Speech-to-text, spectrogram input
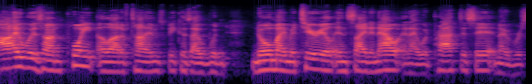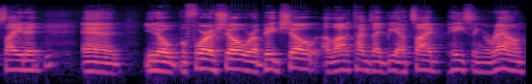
I was on point a lot of times because I would know my material inside and out and I would practice it and I would recite it. Mm-hmm. And, you know, before a show or a big show, a lot of times I'd be outside pacing around,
